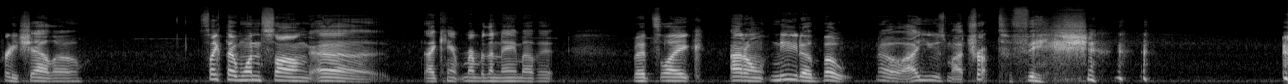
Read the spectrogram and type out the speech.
pretty shallow. It's like that one song, uh, I can't remember the name of it, but it's like, I don't need a boat. No, I use my truck to fish. uh,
